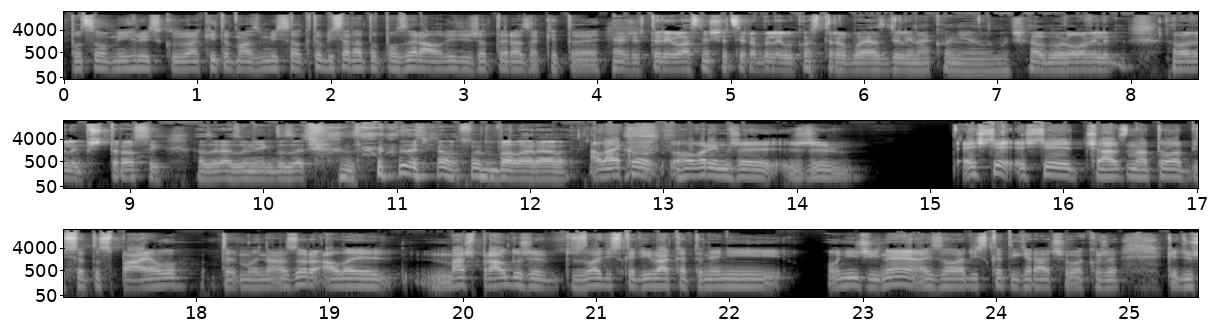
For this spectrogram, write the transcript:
po celom ihrisku, aký to má zmysel, kto by sa na to pozeral, vidíš, a teraz aké to je. Ja, že vtedy vlastne všetci robili lukostrel, lebo jazdili na koni, alebo, čo, alebo lovili, lovili pštrosy a zrazu niekto začal, začal futbal hrávať. Ale ako hovorím, že, že ešte, ešte je čas na to, aby sa to spájalo, to je môj názor, ale máš pravdu, že z hľadiska diváka to není o nič iné, aj z hľadiska tých hráčov, akože keď už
